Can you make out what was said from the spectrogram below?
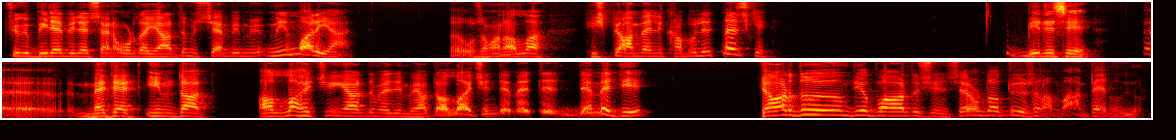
Çünkü bile bile sen orada yardım isteyen bir mümin var yani. E, o zaman Allah hiçbir amelini kabul etmez ki. Birisi e, medet, imdat, Allah için yardım edin veyahut Allah için demedi, demedi. Yardım diye bağırdı şimdi. Sen orada duyuyorsun ama ben uyuyorum.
